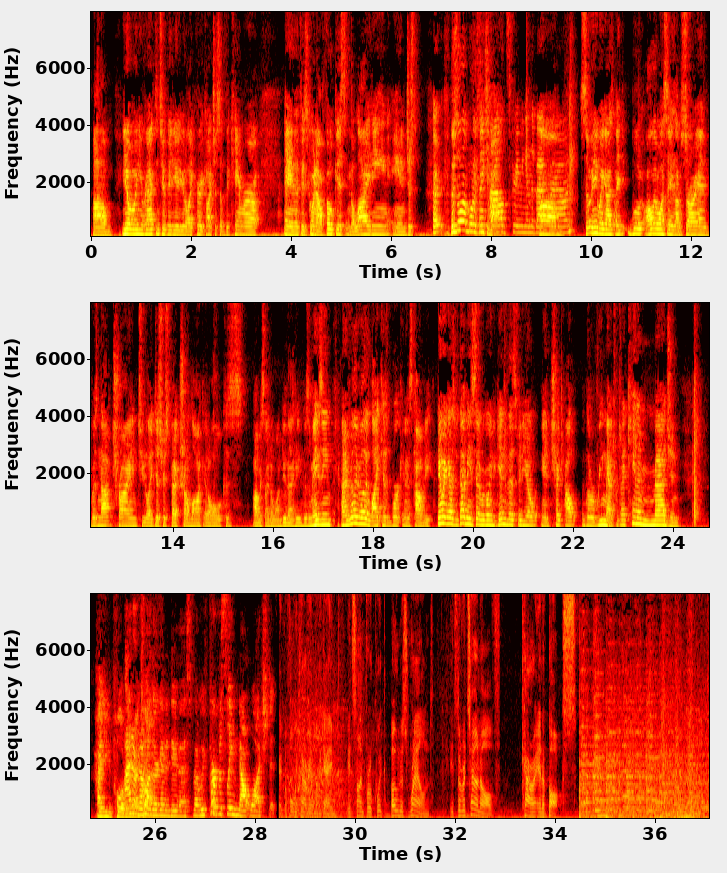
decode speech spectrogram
Um, you know, when you're reacting to a video, you're like very conscious of the camera, and if it's going out of focus, and the lighting, and just uh, there's a lot more to think child about. screaming in the background. So anyway, guys, I well, all I want to say is I'm sorry. I was not trying to like disrespect Sean Lock at all because obviously I don't want to do that. He was amazing, and I really really like his work and his comedy. Anyway, guys, with that being said, we're going to get into this video and check out the rematch, which I can't imagine how you pull a rematch I don't know off. how they're gonna do this, but we've purposely not watched it. Okay, before we carry on with the game, it's time for a quick bonus round. It's the return of Carrot in a Box.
